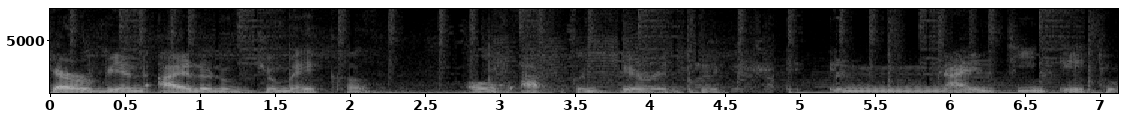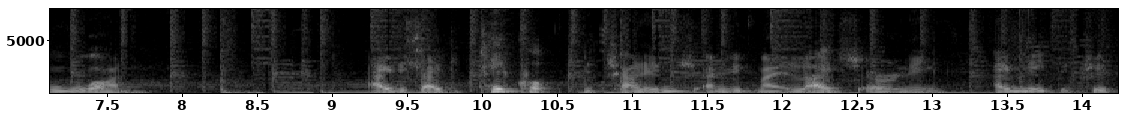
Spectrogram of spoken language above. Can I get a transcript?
Caribbean island of Jamaica of African parentage in 1981. I decided to take up the challenge and with my life's earning, I made the trip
